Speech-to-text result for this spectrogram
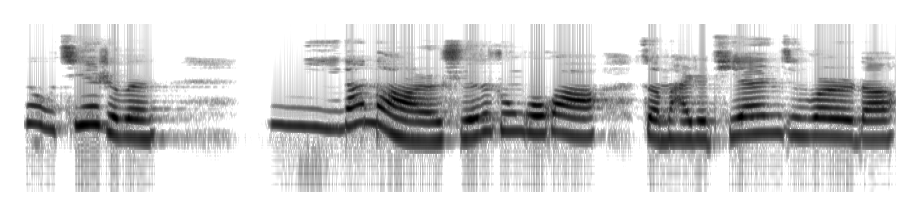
又接着问。你那哪儿学的中国话？怎么还是天津味儿的？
